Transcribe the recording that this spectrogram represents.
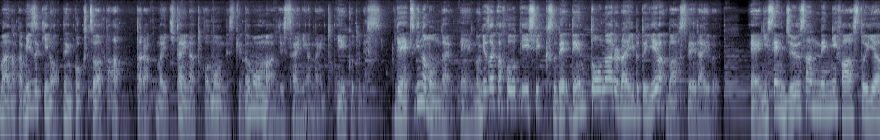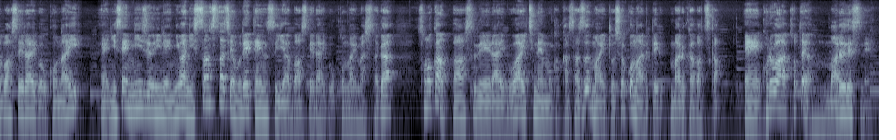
まあなんか水木の全国ツアーとあってったら、まあ、行きたいなとか思うんですけども、まあ、実際にはないということです。で、次の問題。えー、乃木坂46で伝統のあるライブといえばバースデーライブ。えー、2013年にファーストイヤーバースデーライブを行い、えー、2022年には日産スタジアムでテンスイヤーバースデーライブを行いましたが、その間、バースデーライブは1年も欠かさず毎年行われている。丸か×か。えー、これは答えは丸ですね。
